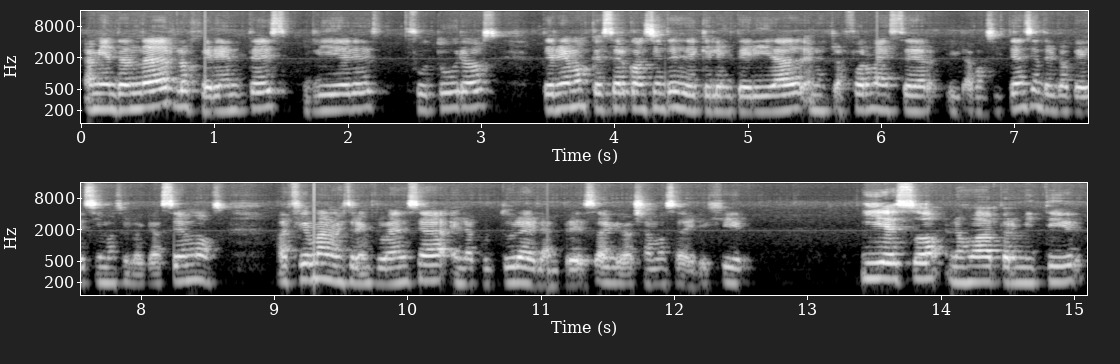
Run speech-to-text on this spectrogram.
A mi entender, los gerentes líderes futuros tenemos que ser conscientes de que la integridad en nuestra forma de ser y la consistencia entre lo que decimos y lo que hacemos afirma nuestra influencia en la cultura de la empresa que vayamos a dirigir. Y eso nos va a permitir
